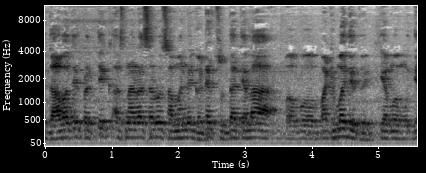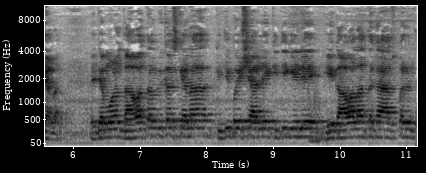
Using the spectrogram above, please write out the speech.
तर गावातील प्रत्येक असणारा सर्वसामान्य घटकसुद्धा त्याला पाठिंबा देतोय त्या मुद्द्याला. त्याच्यामुळं गावाचा विकास केला किती पैसे आले किती गेले हे गावाला तर काय आजपर्यंत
